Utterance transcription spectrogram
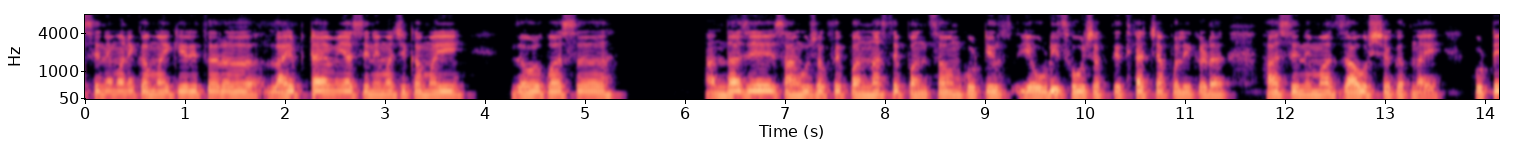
सिनेमाने कमाई केली तर लाईफ लाईफटाईम या सिनेमाची कमाई जवळपास अंदाजे सांगू शकते 50 ते 55 कोटी एवढीच होऊ शकते. त्याच्या पलीकडं हा सिनेमा जाऊच शकत नाही. कुठे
